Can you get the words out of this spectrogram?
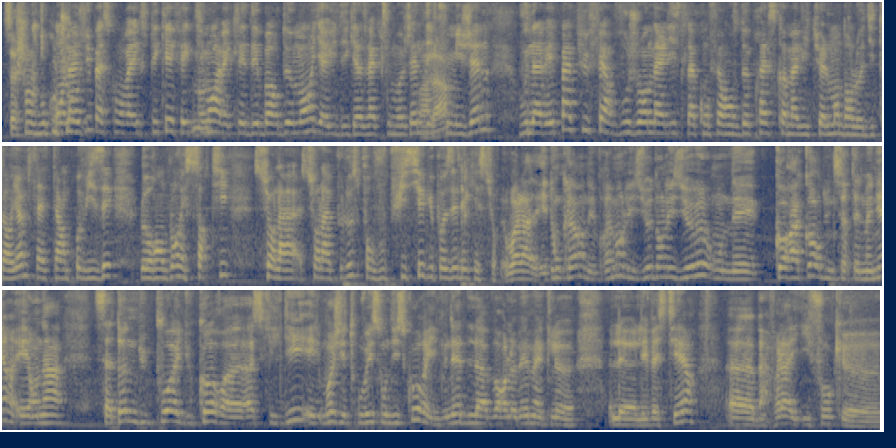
Ça change beaucoup de choses. On l'a vu parce qu'on va expliquer effectivement avec les débordements, il y a eu des gaz lacrymogènes, des fumigènes. Vous n'avez pas pu faire vous journalistes la conférence de presse comme habituellement dans l'auditorium, ça a été improvisé. Laurent Blanc est sorti sur la sur la pelouse pour que vous puissiez lui poser des questions. Voilà, et donc là on est vraiment les yeux dans les yeux, on est corps à corps d'une certaine manière et on a ça donne du poids et du corps à ce qu'il dit. Et moi, j'ai trouvé son discours, et il venait de l'avoir le même avec le, les vestiaires. Euh, ben voilà, il faut que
